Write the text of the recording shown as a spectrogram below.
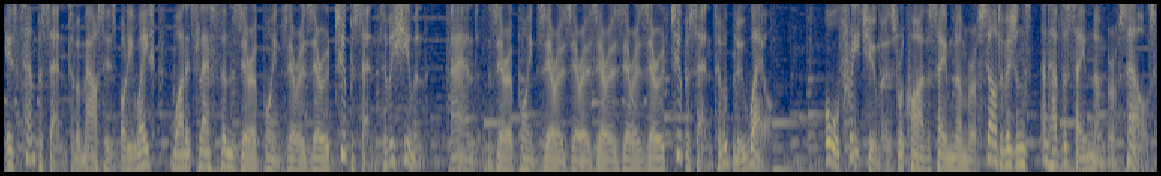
is 10% of a mouse's body weight, while it's less than 0.002% of a human, and 0.000002% of a blue whale. All three tumours require the same number of cell divisions and have the same number of cells.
